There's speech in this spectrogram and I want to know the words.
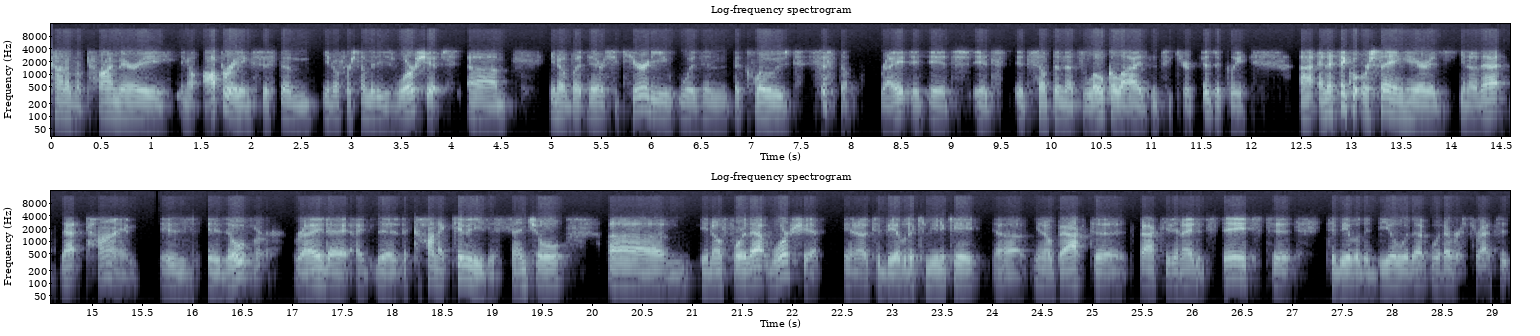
kind of a primary, you know, operating system, you know, for some of these warships, um, you know, but their security was in the closed system, right? It, it's it's it's something that's localized and secured physically, uh, and I think what we're saying here is, you know, that that time is is over, right? I, I, the the connectivity is essential, um, you know, for that warship, you know, to be able to communicate, uh, you know, back to back to the United States, to to be able to deal with that, whatever threats it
